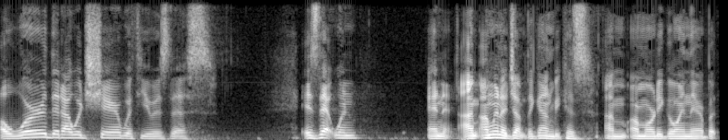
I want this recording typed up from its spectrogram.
a word that I would share with you is this is that when, and I'm, I'm going to jump the gun because I'm, I'm already going there, but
